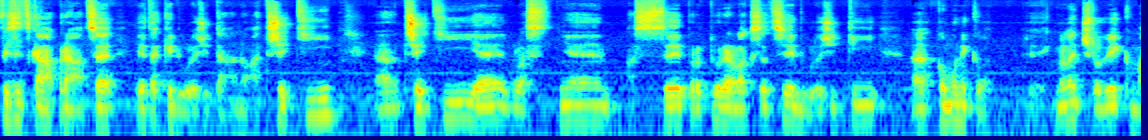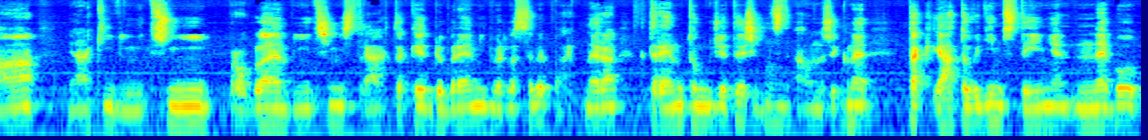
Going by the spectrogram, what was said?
fyzická práce je taky důležitá. No a třetí, třetí je vlastně asi pro tu relaxaci důležitý komunikovat. Jakmile člověk má nějaký vnitřní problém, vnitřní strach, tak je dobré mít vedle sebe partnera, kterému to můžete říct. Hmm. A on řekne, tak já to vidím stejně, nebo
